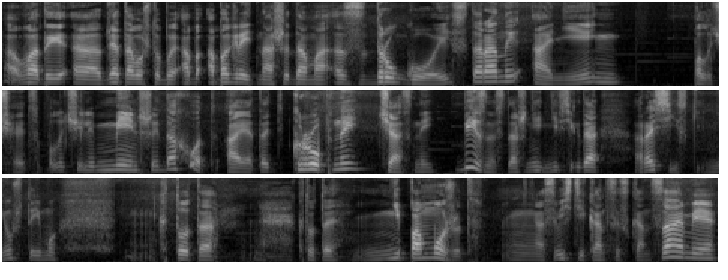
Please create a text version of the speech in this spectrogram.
воды, э, для того, чтобы об обогреть наши дома. С другой стороны, они, получается, получили меньший доход, а это крупный частный бизнес, даже не, не всегда российский. Неужто ему кто-то кто-то не поможет свести концы с концами,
